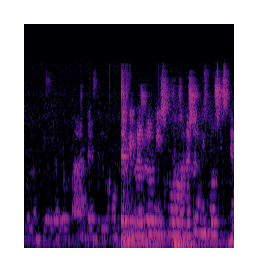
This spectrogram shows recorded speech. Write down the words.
bueno, aquí en Europa, desde luego. Es decir, no es, lo mismo, no es el mismo sistema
